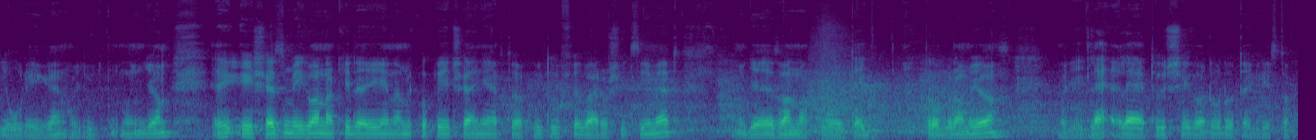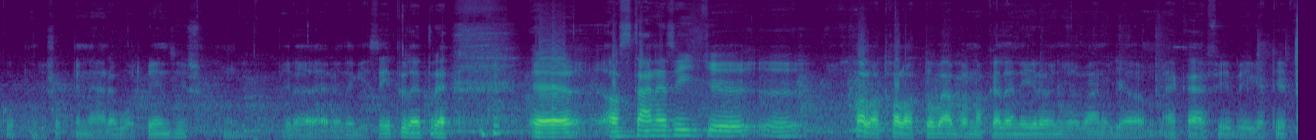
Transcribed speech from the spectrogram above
jó régen, hogy úgy mondjam, és ez még annak idején, amikor Pécs elnyerte a kultúrfővárosi címet, ugye ez annak volt egy programja, hogy egy le- lehetőség adódott egyrészt, akkor ugye sok mindenre volt pénz is, például erre az egész épületre. Aztán ez így haladt, haladt tovább annak ellenére, hogy nyilván ugye a LKF véget ért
